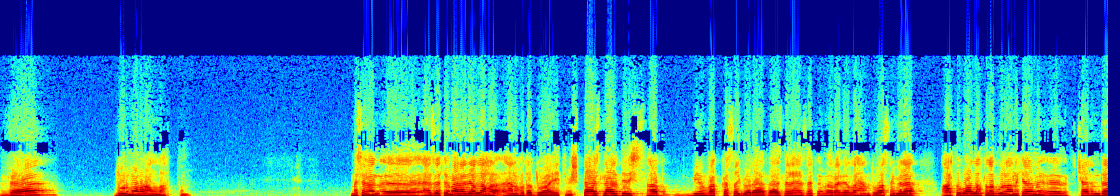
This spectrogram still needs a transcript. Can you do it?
və durumu anlattım. Məsələn, ə, e, Həzrət Ömər radiyallahu anhu da dua etmiş. Bəziləri deyir ki, Sad bin Vaqqasa görə, bəziləri Həzrət Ömər radiyallahu anh duasına görə artıq bu Allah təala Quran-ı Kərimdə, e, Kərimdə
